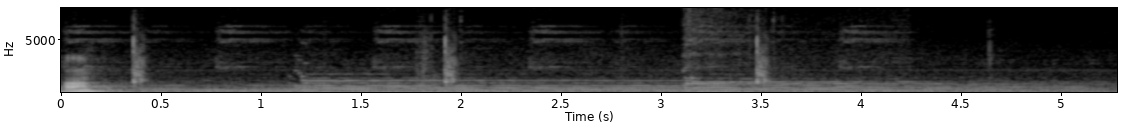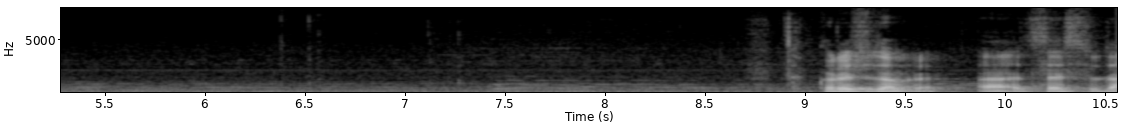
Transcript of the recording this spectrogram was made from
О. Коротше, добре. Е, Це сюди.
